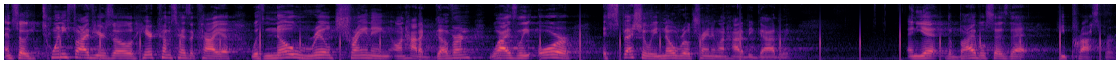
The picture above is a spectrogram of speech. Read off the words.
And so, 25 years old, here comes Hezekiah with no real training on how to govern wisely, or especially no real training on how to be godly. And yet, the Bible says that he prospered.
